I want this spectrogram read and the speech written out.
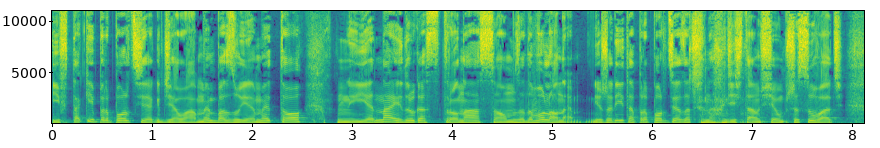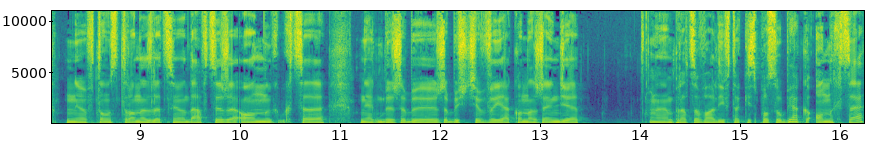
i w takiej proporcji jak działamy, bazujemy, to jedna i druga strona są zadowolone. Jeżeli ta proporcja zaczyna gdzieś tam się przesuwać e, w tą stronę zleceniodawcy, że on chce jakby, żeby, żebyście wy jako narzędzie pracowali w taki sposób, jak on chce, e,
